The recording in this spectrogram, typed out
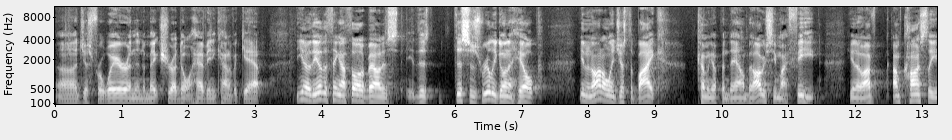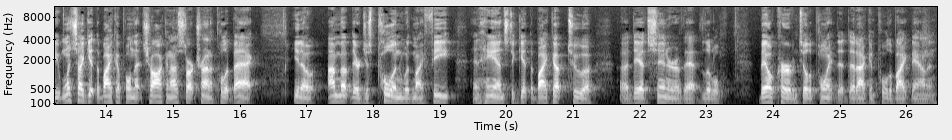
uh, just for wear and then to make sure I don't have any kind of a gap, you know, the other thing I thought about is this, this is really going to help, you know, not only just the bike coming up and down, but obviously my feet. You know, I've, I'm constantly, once I get the bike up on that chock and I start trying to pull it back, you know, I'm up there just pulling with my feet and hands to get the bike up to a, a dead center of that little bell curve until the point that, that I can pull the bike down and,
